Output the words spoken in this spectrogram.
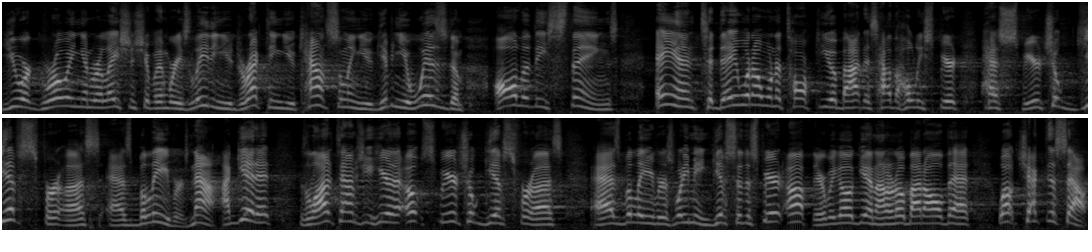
you are growing in relationship with him where he's leading you, directing you, counseling you, giving you wisdom, all of these things. And today, what I want to talk to you about is how the Holy Spirit has spiritual gifts for us as believers. Now, I get it, because a lot of times you hear that, oh, spiritual gifts for us as believers. What do you mean? Gifts of the Spirit? Up, oh, there we go again. I don't know about all that. Well, check this out.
